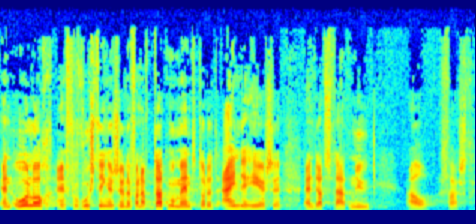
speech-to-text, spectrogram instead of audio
en oorlog en verwoestingen zullen vanaf dat moment tot het einde heersen en dat staat nu al vast.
